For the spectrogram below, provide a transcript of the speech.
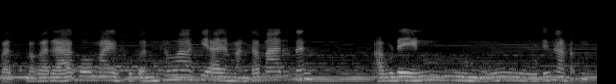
പത്മപരാഗവുമായ സുഗന്ധവാഹിയായ മന്ദമാരുതൻ അവിടെ എങ്ങും ഓടി നടന്നു.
